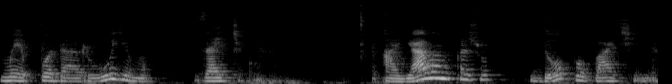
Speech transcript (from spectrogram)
Ми подаруємо зайчику. А я вам кажу до побачення!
